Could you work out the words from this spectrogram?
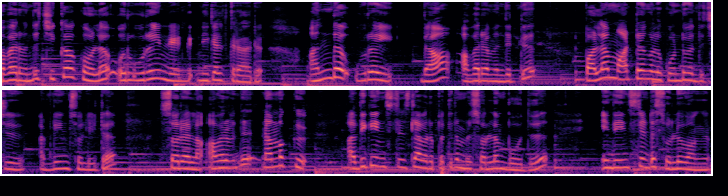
அவர் வந்து சிக்காகோவில் ஒரு உரை நிகழ்த்துறாரு. அந்த உரை தான் அவரை வந்துட்டு பல மாற்றங்களை கொண்டு வந்துச்சு அப்படின்னு சொல்லிட்டு சொல்லலாம். அவர் வந்து நமக்கு அதிக இன்ஸ்டன்ஸில் அவரை பற்றி நம்ம சொல்லும்போது இந்த இன்சிடெண்ட்டை சொல்லுவாங்க.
